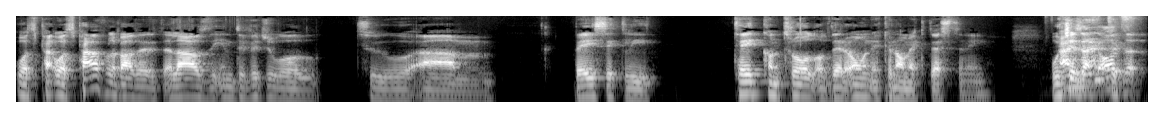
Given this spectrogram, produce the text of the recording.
what's what's powerful about it, it allows the individual to um, basically take control of their own economic destiny, which And is at all the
